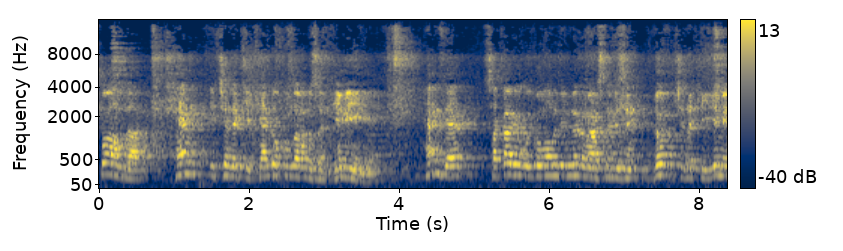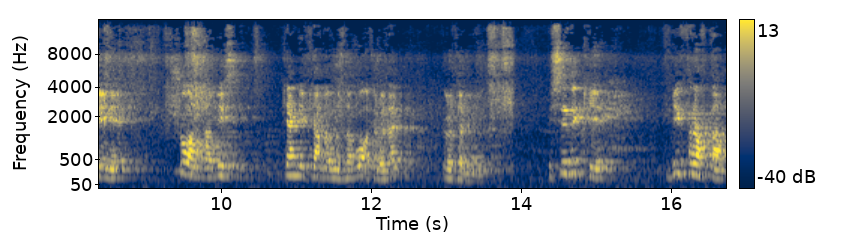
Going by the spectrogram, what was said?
şu anda hem ilçedeki kendi okullarımızın yemeğini hem de Sakarya Uygulamalı Bilimler Üniversitemizin dört ilçedeki yemeğini şu anda biz kendi imkanlarımızla bu atölyeden üretebiliyoruz. İstedik ki bir taraftan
